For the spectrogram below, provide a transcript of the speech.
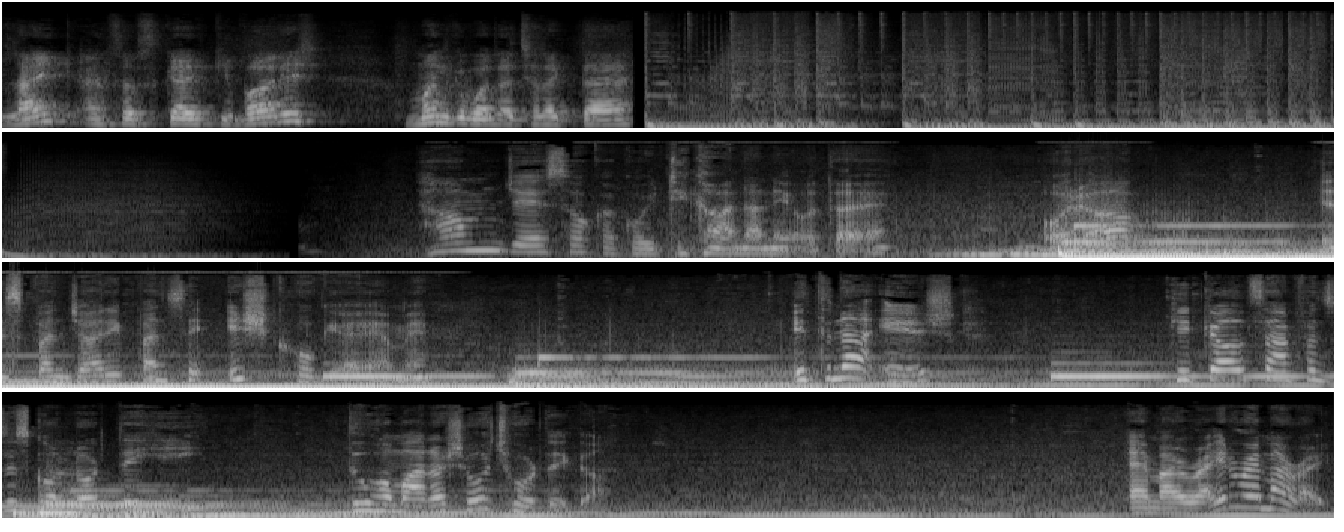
like and subscribe की बारिश। मन को बहुत अच्छा लगता है। हम जैसों का कोई ठिकाना नहीं होता है। और अब इस बंजारीपन से इश्क हो गया है हमें। इतना इश्क कि कल सैन फ्रांसिस्को लौटते ही तू हमारा शो छोड़ देगा। एम आई राइट और एम आई राइट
